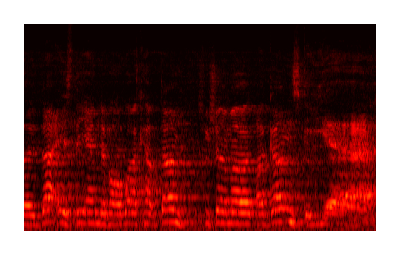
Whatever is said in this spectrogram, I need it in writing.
So that is the end of our workout done. Should we show them our, our guns? Go, yeah!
